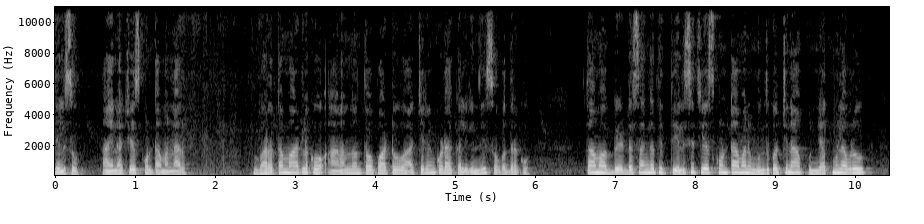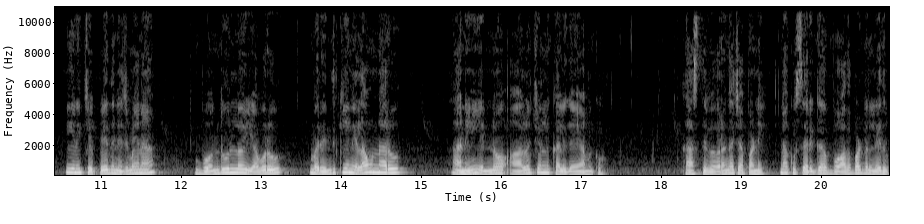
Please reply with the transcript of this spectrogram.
తెలుసు. అయినా చేసుకుంటామన్నారు. భరత మాటలకు ఆనందంతో పాటు ఆశ్చర్యం కూడా కలిగింది సుభద్రకు. తమ బిడ్డ సంగతి తెలిసి చేసుకుంటామని ముందుకొచ్చిన పుణ్యాత్ములెవరు? ఈయన చెప్పేది నిజమేనా? బంధువుల్లో ఎవరు? మరెందుకు ఈయన ఇలా ఉన్నారు? అని ఎన్నో ఆలోచనలు కలిగాయి ఆమెకు. కాస్త వివరంగా చెప్పండి. నాకు సరిగ్గా బోధపడడం లేదు.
